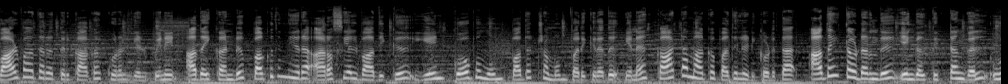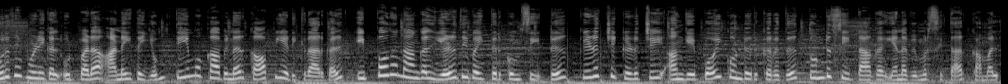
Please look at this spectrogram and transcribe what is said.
வாழ்வாதாரத்திற்காக குரல் எழுப்பினேன். அதை கண்டு பகுதி நேர அரசியல்வாதிக்கு ஏன் கோபமும் பதற்றமும் வருகிறது என காட்டமாக பதிலடி கொடுத்தார். அதைத் தொடர்ந்து எங்கள் திட்டங்கள் உறுதிமொழிகள் உட்பட அனைத்தையும் திமுகவினர் காப்பியடிக்கிறார்கள். இப்போது நாங்கள் எழுதி வைத்திருக்கும் சீட்டு கிழிச்சு கிழிச்சு அங்கே போய்க் கொண்டிருக்கிறது துண்டு சீட்டாக என விமர்சித்தார் கமல்.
